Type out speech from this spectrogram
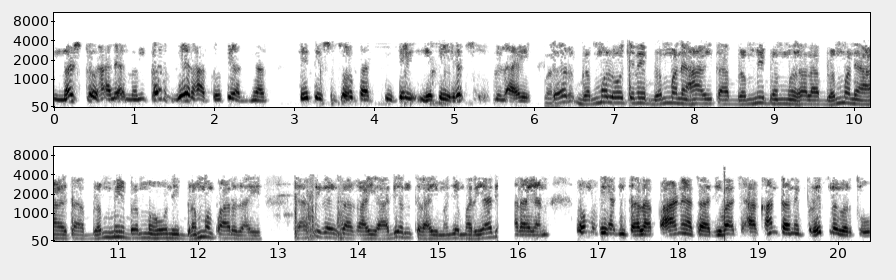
नष्ट झाल्यानंतर जे राहतो ते अज्ञात हे ते सुचवतात तिथे येथे हेच सुचलेलं आहे. तर ब्रह्मलोचने ब्रह्म न्याहाळिता ब्रह्मी ब्रह्म झाला ब्रह्म न्याहाळिता ब्रह्मी ब्रह्म होऊन ब्रह्म पार जाई त्यासी कैसा काही आद्यंत राही म्हणजे मर्यादित नारायण अमर्यादिताला पाहण्याचा जीवाच्या आकांताने प्रयत्न करतो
